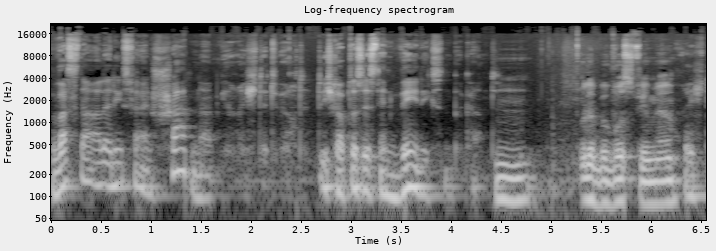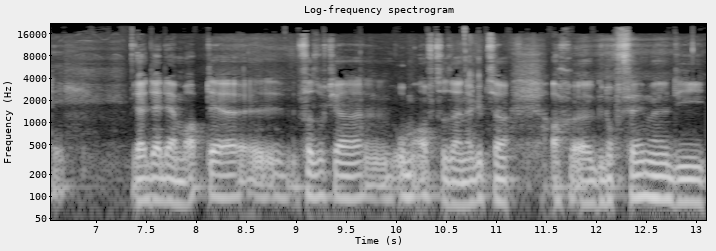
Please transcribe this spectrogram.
was da allerdings für einen Schaden angerichtet wird, ich glaube, das ist den wenigsten bekannt. Oder bewusst vielmehr. Richtig. Ja, der, der Mob, der äh, versucht ja oben auf zu sein. Da gibt's ja auch äh, genug Filme, die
